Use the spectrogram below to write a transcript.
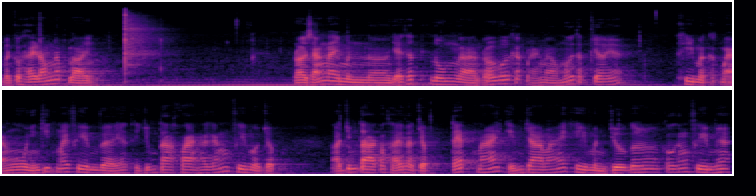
mình có thể đóng nắp lại. Rồi sáng nay mình giải thích luôn là đối với các bạn nào mới tập chơi á khi mà các bạn mua những chiếc máy phim về thì chúng ta khoan hãy gắn phim vào chụp à, chúng ta có thể là chụp test máy kiểm tra máy khi mình chưa có có gắn phim ha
